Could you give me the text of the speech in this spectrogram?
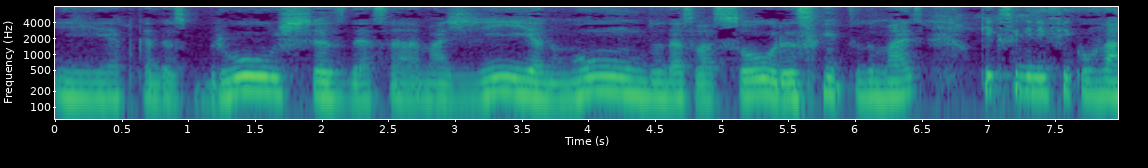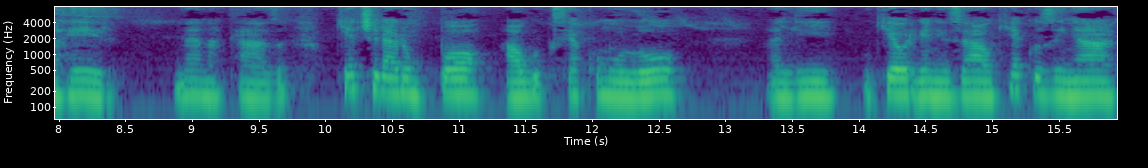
e época das bruxas, dessa magia no mundo, das vassouras e tudo mais. O que, que significa o varrer né, na casa? O que é tirar um pó, algo que se acumulou ali, o que é organizar, o que é cozinhar,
